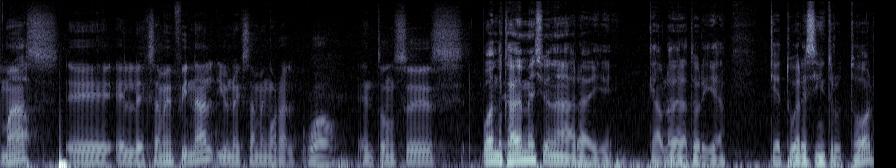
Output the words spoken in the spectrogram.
más eh, el examen final y un examen oral. Wow. Entonces, Bueno, cabe mencionar ahí, que habla de la teoría, que tú eres instructor.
